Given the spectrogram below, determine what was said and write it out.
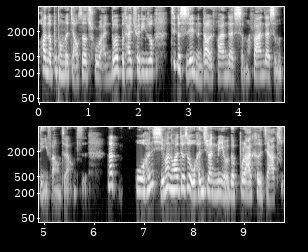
换了不同的角色出来，你都会不太确定说这个时间点到底发生在什么，发生在什么地方这样子。那我很喜欢的话，就是我很喜欢里面有一个布拉克家族。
